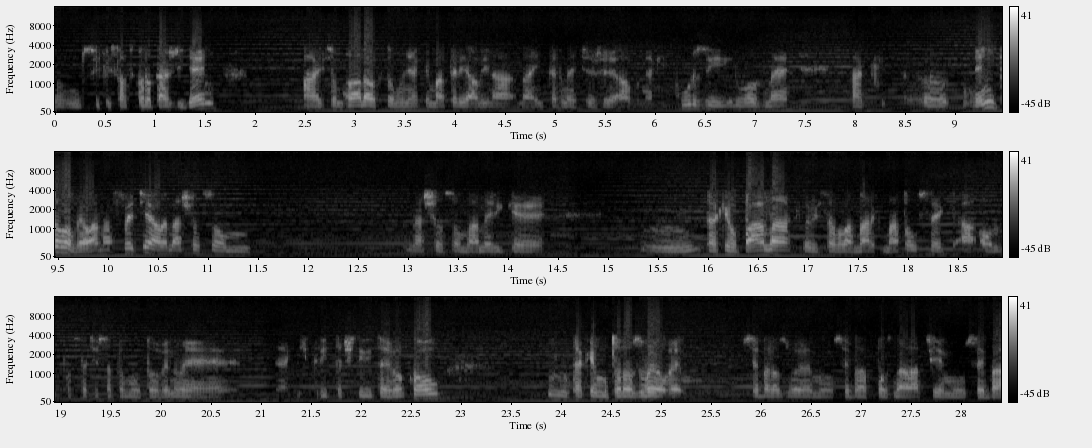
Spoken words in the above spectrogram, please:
som si písal skoro každý deň. Aj som hľadal k tomu nejaké materiály na, na internete, že, alebo nejaké kurzy rôzne. Tak e, není toho veľa na svete, ale našiel som našiel som v Amerike Mm, takého pána, ktorý sa volá Mark Matousek a on v podstate sa tomuto venuje nejakých 30-40 rokov. Mm, takémuto rozvojovému, seba rozvojovému, seba poznávaciemu, seba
